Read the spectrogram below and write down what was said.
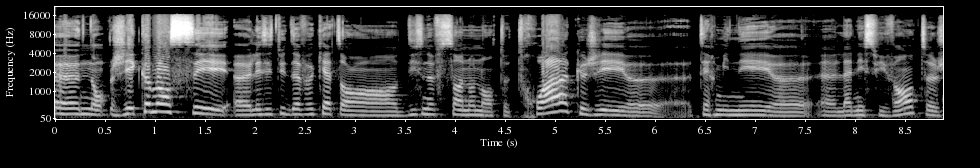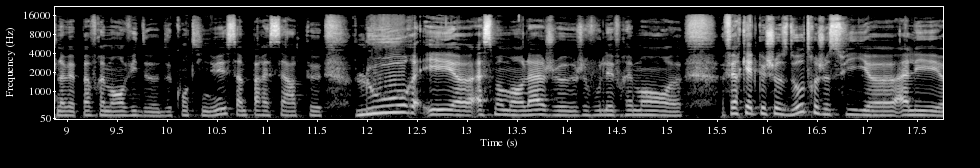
Euh, non, j'ai commencé euh, les études d'avocate en 1993, que j'ai euh, terminé euh, l'année suivante. Je n'avais pas vraiment envie de, de continuer, ça me paraissait un peu lourd et à ce moment-là, je, je voulais vraiment faire quelque chose d'autre. Je suis allée,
